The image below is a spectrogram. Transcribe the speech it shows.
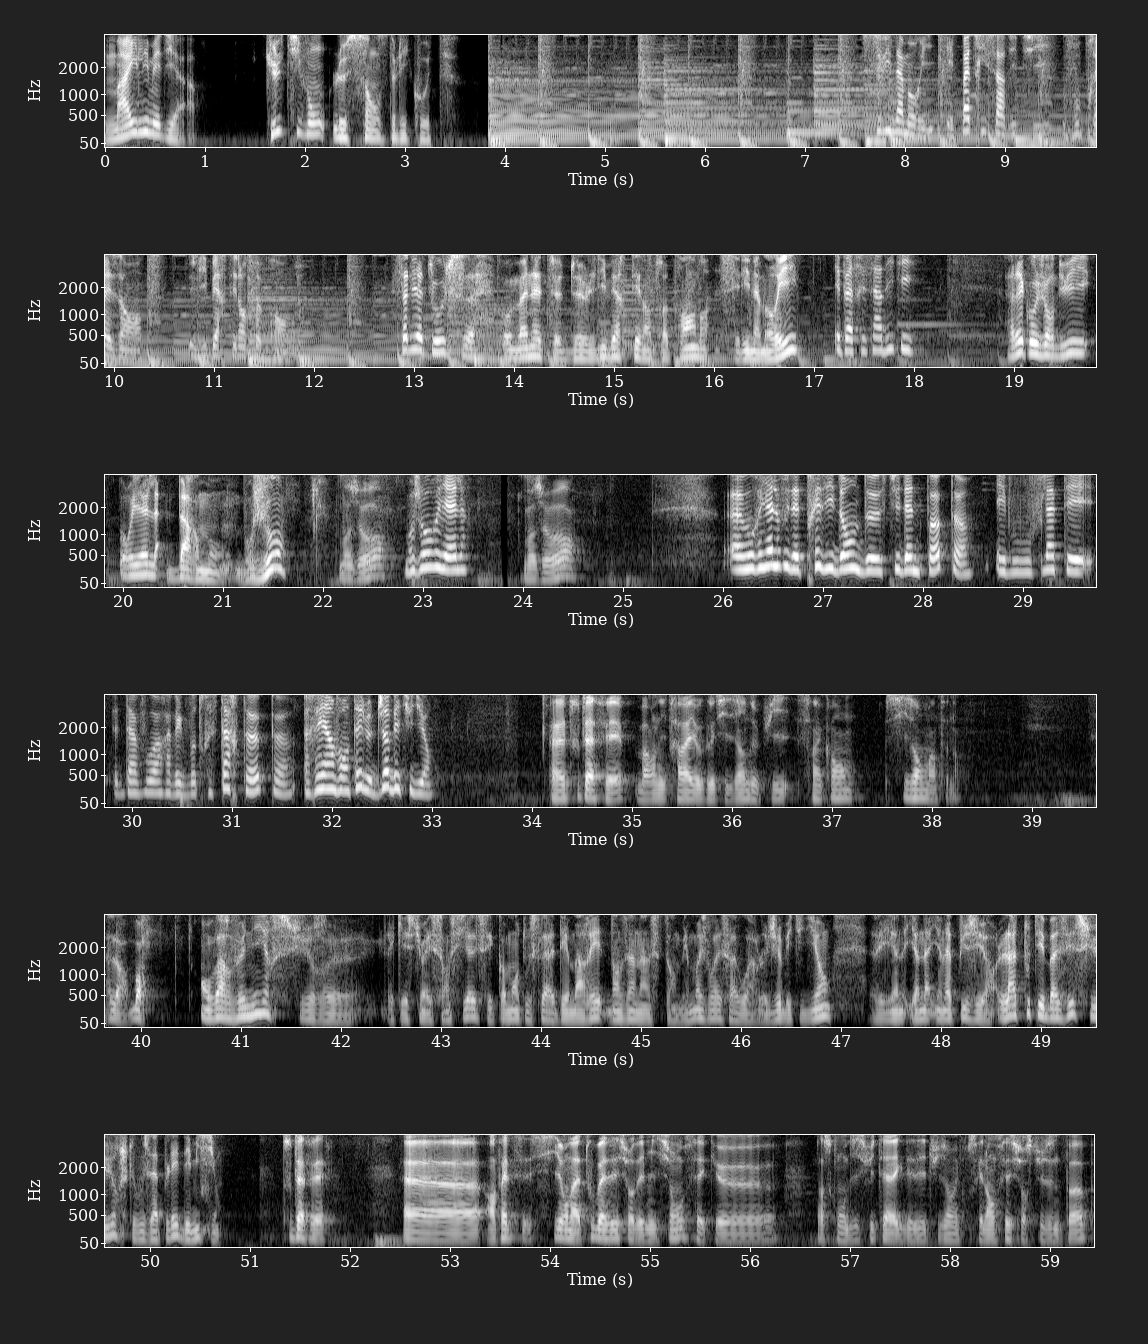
Mail immédiat. Cultivons le sens de l'écoute. Céline Maury et Patrice Arditi vous présentent Liberté d'entreprendre. Salut à tous, aux manettes de Liberté d'entreprendre, Céline Amaury et Patrice Arditi. Avec aujourd'hui Auriel Darmon. Bonjour. Bonjour. Bonjour Auriel. Bonjour. Euh, Auriel, vous êtes président de Student Pop et vous vous flattez d'avoir, avec votre start-up, réinventé le job étudiant. Euh, tout à fait. Bah, on y travaille au quotidien depuis 5 ans, 6 ans maintenant. Alors, bon, on va revenir sur euh, la question essentielle, c'est comment tout cela a démarré dans un instant. Mais moi, je voudrais savoir, le job étudiant, il y, y, y, en a plusieurs. Là, tout est basé sur ce que vous appelez des missions. Tout à fait. Euh, en fait, si on a tout basé sur des missions, c'est que lorsqu'on discutait avec des étudiants et qu'on s'est lancé sur Student Pop,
